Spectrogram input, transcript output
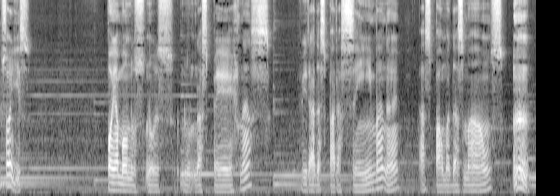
Só isso. Põe a mão nos, nos, nas pernas, viradas para cima, né? As palmas das mãos.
